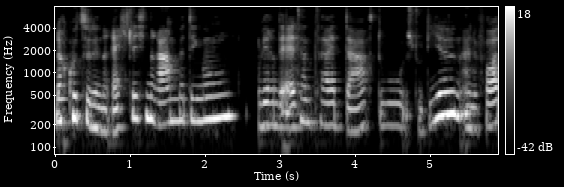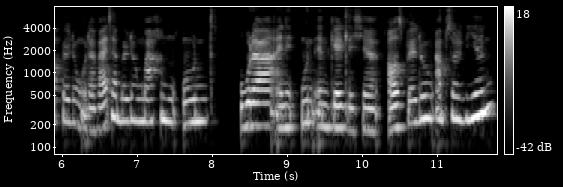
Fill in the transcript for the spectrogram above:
Noch kurz zu den rechtlichen Rahmenbedingungen. Während der Elternzeit darfst du studieren, eine Fortbildung oder Weiterbildung machen und oder eine unentgeltliche Ausbildung absolvieren.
